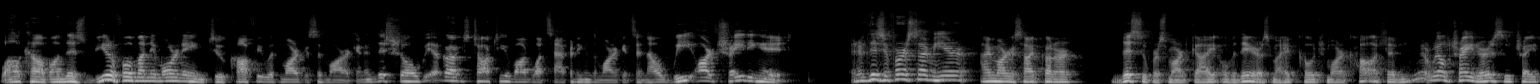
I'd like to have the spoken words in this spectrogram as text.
welcome on this beautiful Monday morning to Coffee with Marcus and Mark. And in this show, we are going to talk to you about what's happening in the markets and how we are trading it. And if this is your first time here, I'm Marcus Heitkoetter this super smart guy over there is my head coach, Mark Hodge, and we're real traders who trade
